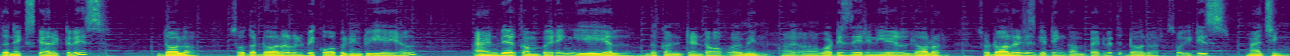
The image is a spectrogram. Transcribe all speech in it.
The next character is dollar. So the dollar will be copied into al and we are comparing al the content of i mean uh, uh, what is there in al dollar. So dollar is getting compared with dollar. So it is matching.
